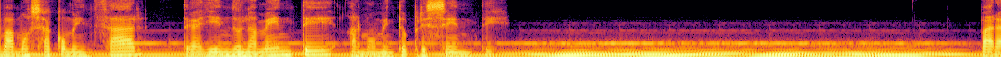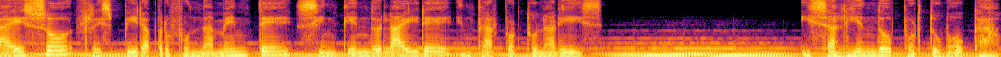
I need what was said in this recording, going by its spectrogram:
Vamos a comenzar trayendo la mente al momento presente. Para eso, respira profundamente sintiendo el aire entrar por tu nariz y saliendo por tu boca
